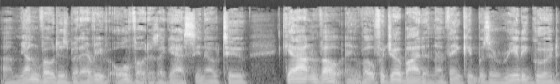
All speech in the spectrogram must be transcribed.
um, young voters, but every all voters, I guess, you know, to get out and vote and vote for Joe Biden. I think it was a really good.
